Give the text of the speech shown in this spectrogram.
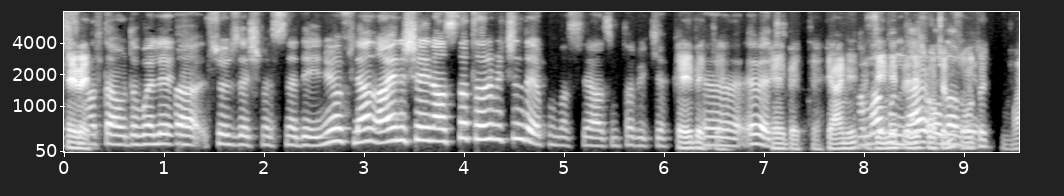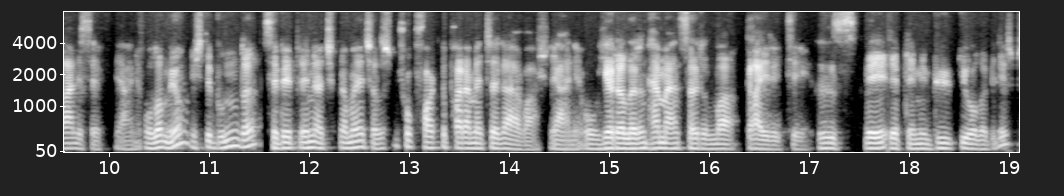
İşte evet. Hatta orada Valera sözleşmesine değiniyor falan. Aynı şeyin aslında tarım için de yapılması lazım tabii ki. Elbette. Ee, evet. Elbette. Yani Ama Zeynep Eres hocamız orada maalesef yani olamıyor. İşte bunun da sebeplerini açıklamaya çalıştım. Çok farklı parametreler var. Yani o yaraların hemen sarılma gayreti, hız ve depremin büyüklüğü olabilir.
